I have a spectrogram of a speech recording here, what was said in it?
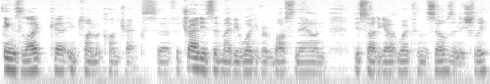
things like uh, employment contracts uh, for tradies that may be working for a boss now and decide to go and work for themselves initially.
